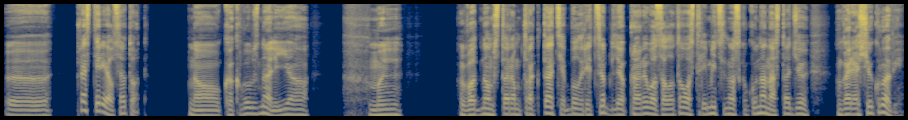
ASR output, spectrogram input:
э растерялся тот. «Но, как вы узнали, я... мы...» В одном старом трактате был рецепт для прорыва золотого стремительного скакуна на стадию горящей крови.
